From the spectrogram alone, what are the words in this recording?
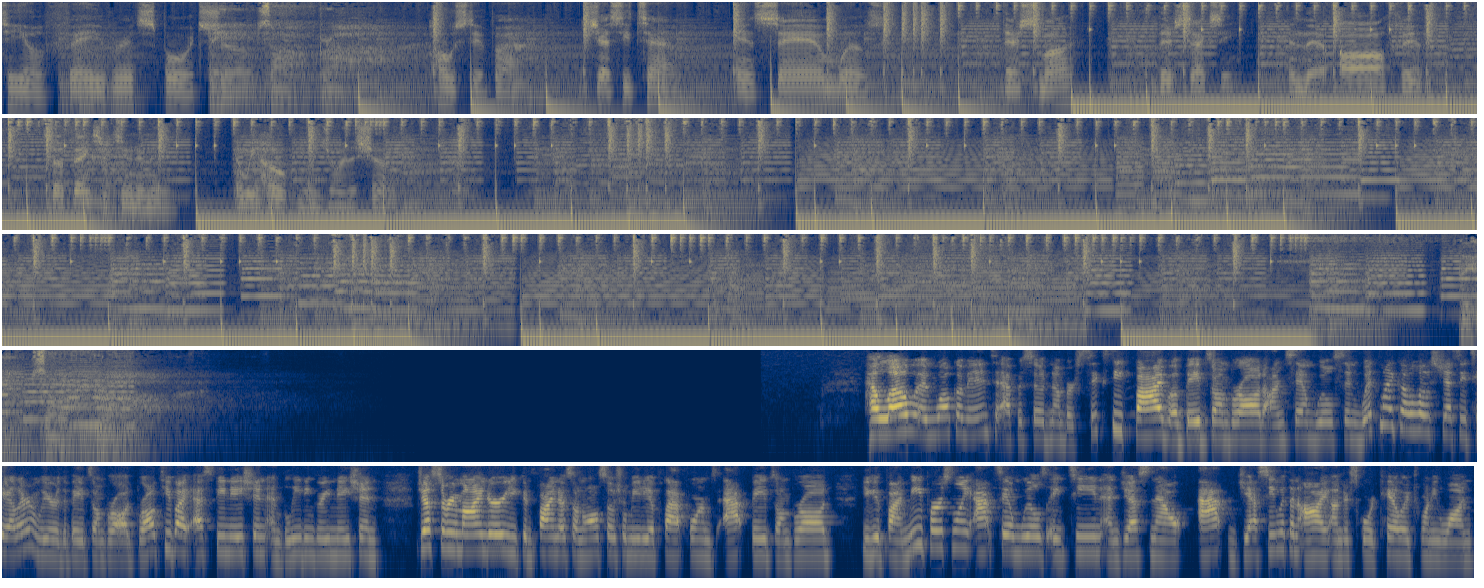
to your favorite sports show. Broad. Hosted by Jesse Town and Sam Wilson. They're smart, they're sexy, and they're all Philly. So thanks for tuning in, and we hope you enjoy the show. Hello and welcome into episode number 65 of Babes on Broad. I'm Sam Wilson with my co-host Jesse Taylor, and we are the Babes on Broad, brought to you by SB Nation and Bleeding Green Nation. Just a reminder, you can find us on all social media platforms at Babes on Broad. You can find me personally at Sam Wills 18 and Jess now at Jesse with an I underscore Taylor 21.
